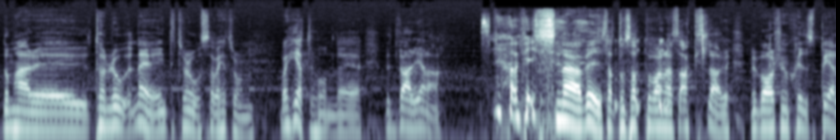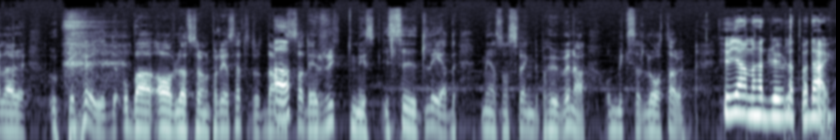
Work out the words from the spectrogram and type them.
de här uh, Törnro, nej inte Törnrosa, vad heter hon? Vad heter hon eh, med dvärgarna? Snövit. Snövit, att de satt på varandras axlar med varsin skivspelare upp i höjd och bara avlöste varandra på det sättet och dansade rytmiskt i sidled medan de svängde på huvudena och mixade låtar. Hur gärna hade du velat vara där?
